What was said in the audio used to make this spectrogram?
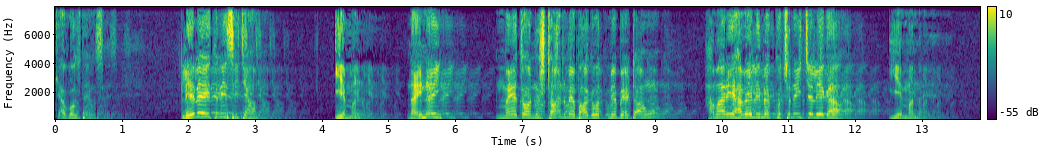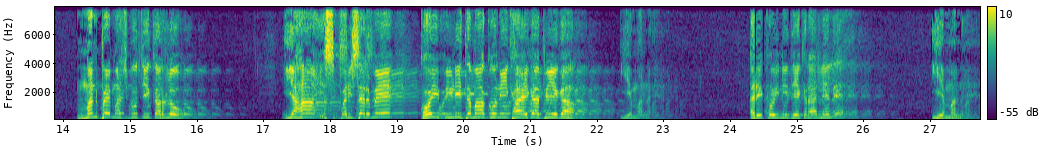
क्या बोलते हैं उसे? ले ले इतनी सी जाम। ये मन। नहीं नहीं, मैं तो अनुष्ठान में, भागवत में बैठा हूँ। हमारी हवेली में कुछ नहीं चलेगा। ये मन है। मन पे मजबूती कर लो। यहाँ इस परिसर में कोई बीड़ी तमाकू नहीं खाएगा, पिएगा। ये मन है। अरे कोई नहीं देख रहा, ले ले। ये मन है।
